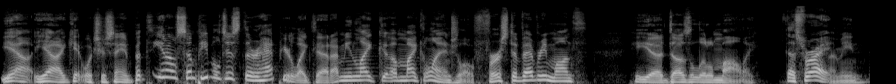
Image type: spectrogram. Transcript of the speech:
Yeah, yeah, I get what you're saying. But, you know, some people just, they're happier like that. I mean, like uh, Michael Angelo, first of every month, he uh, does a little Molly. That's right. I mean,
